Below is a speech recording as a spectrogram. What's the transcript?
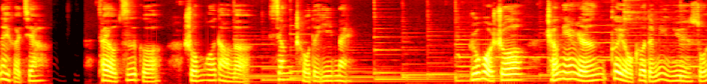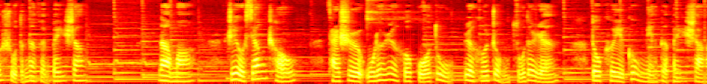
那个家，才有资格说摸到了乡愁的衣袂。如果说成年人各有各的命运所属的那份悲伤，那么只有乡愁，才是无论任何国度、任何种族的人都可以共鸣的悲伤。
